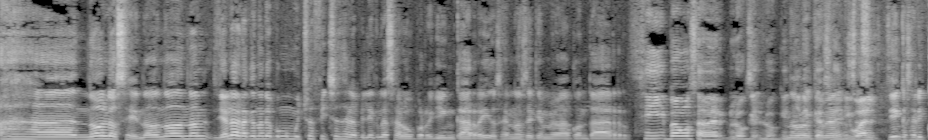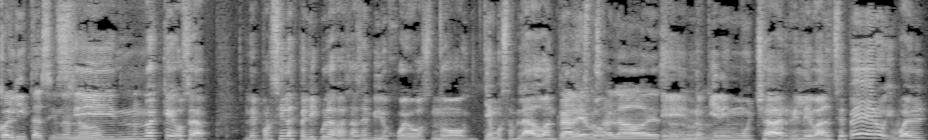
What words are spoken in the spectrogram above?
Ah, no lo sé, no, no, no, yo la verdad que no le pongo muchas fichas a la película salvo por Jim Carrey, o sea, no sé qué me va a contar. Sí, vamos a ver lo que, lo que No, tiene que me- hacer. o sea, Igual, si tienen que salir colitas, si no, no. sí, no, no es que, o sea, de por sí las películas basadas en videojuegos, no, ya hemos hablado antes Claro, de ya esto. hemos hablado de eso. eh, no tienen mucha relevancia, pero igual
